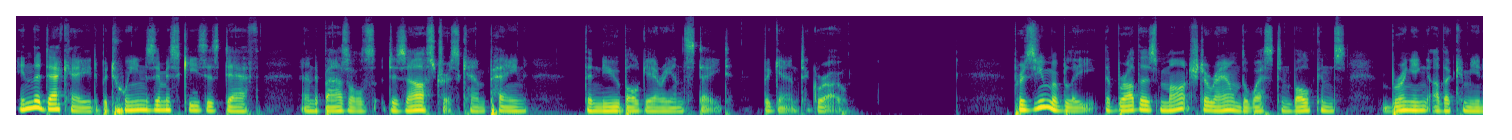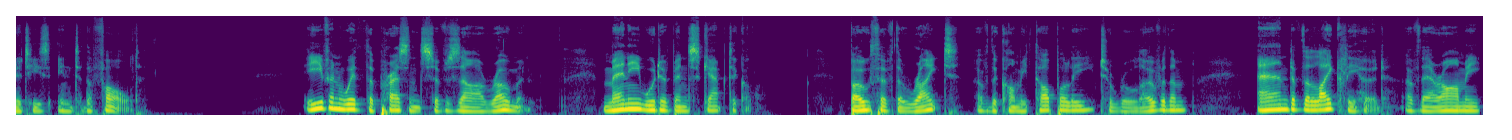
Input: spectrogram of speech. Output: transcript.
In the decade between Tzimiskes' death and Basil's disastrous campaign, the new Bulgarian state began to grow. Presumably, the brothers marched around the Western Balkans, bringing other communities into the fold. Even with the presence of Tsar Roman, many would have been skeptical, both of the right of the Komitopoli to rule over them, and of the likelihood of their army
